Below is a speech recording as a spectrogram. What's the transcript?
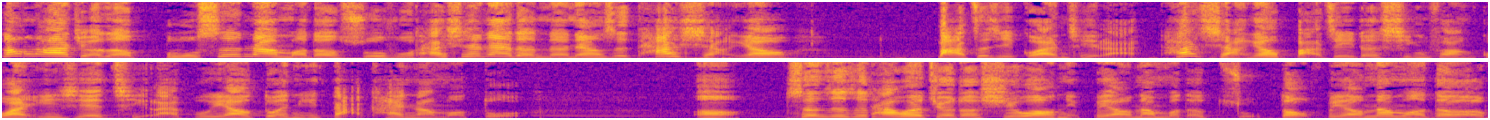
让他觉得不是那么的舒服。他现在的能量是他想要把自己关起来，他想要把自己的心房关一些起来，不要对你打开那么多。嗯，甚至是他会觉得希望你不要那么的主动，不要那么的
